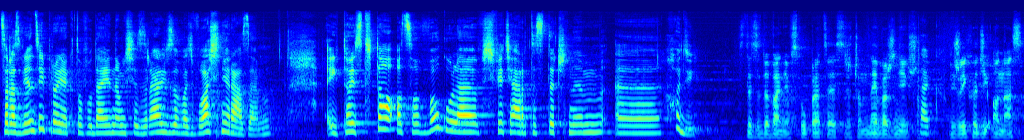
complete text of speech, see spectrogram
Coraz więcej projektów udaje nam się zrealizować właśnie razem. I to jest to, o co w ogóle w świecie artystycznym e, chodzi. Zdecydowanie, współpraca jest rzeczą najważniejszą, tak. jeżeli chodzi o nas.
